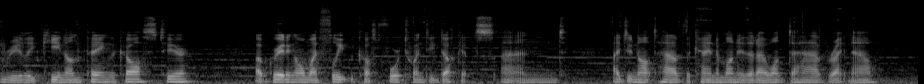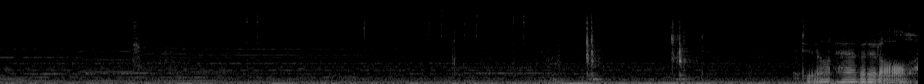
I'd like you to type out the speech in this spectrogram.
really keen on paying the cost here. Upgrading all my fleet would cost 420 ducats, and I do not have the kind of money that I want to have right now. Not have it at all.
